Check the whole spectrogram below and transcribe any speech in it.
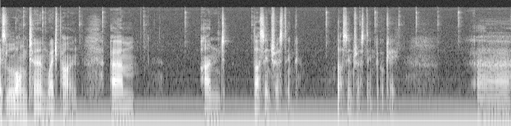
this long-term wedge pattern um, and that's interesting that's interesting okay uh,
